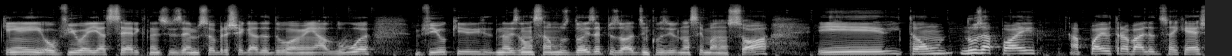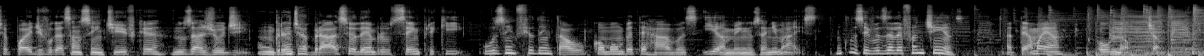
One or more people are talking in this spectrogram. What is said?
Quem ouviu aí a série que nós fizemos sobre a chegada do homem à lua, viu que nós lançamos dois episódios, inclusive na semana só. E então nos apoie, apoie o trabalho do SciCast, apoie a divulgação científica, nos ajude. Um grande abraço, eu lembro sempre que usem fio dental, comam beterrabas e amem os animais, inclusive os elefantinhos. Até amanhã, ou não. Tchau.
